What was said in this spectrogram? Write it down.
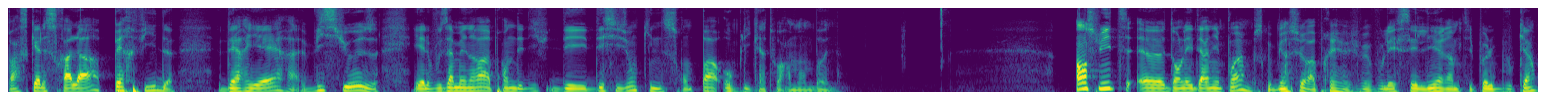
Parce qu'elle sera là, perfide, derrière, vicieuse, et elle vous amènera à prendre des, décisions qui ne seront pas obligatoirement bonnes. Ensuite, euh, dans les derniers points, parce que bien sûr après je vais vous laisser lire un petit peu le bouquin,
